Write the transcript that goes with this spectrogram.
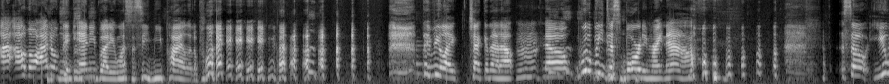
I, although I don't think anybody wants to see me pilot a plane. They'd be like checking that out. Mm, no, we'll be disboarding right now. so you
